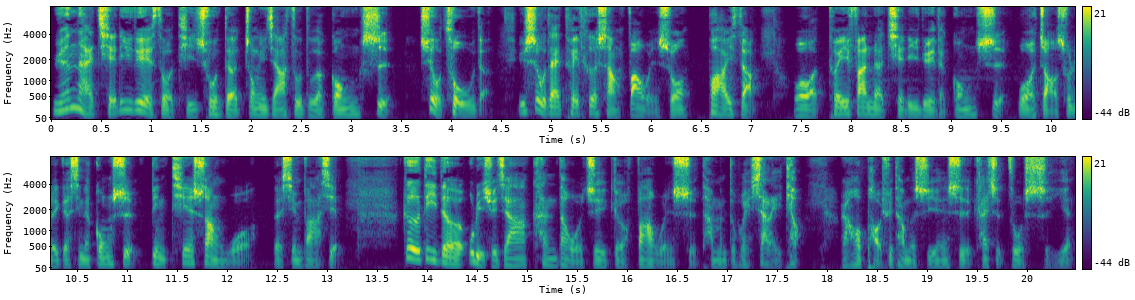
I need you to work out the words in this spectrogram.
原来伽利略所提出的重力加速度的公式是有错误的。于是我在推特上发文说，不好意思啊，我推翻了伽利略的公式，我找出了一个新的公式，并贴上我的新发现。各地的物理学家看到我这个发文时，他们都会吓了一跳，然后跑去他们的实验室开始做实验。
